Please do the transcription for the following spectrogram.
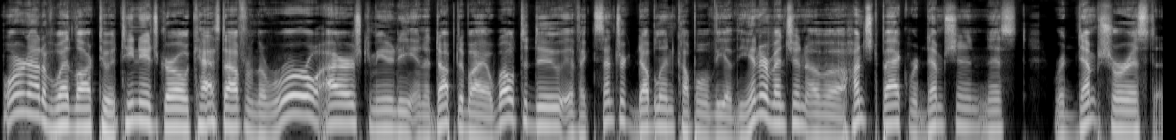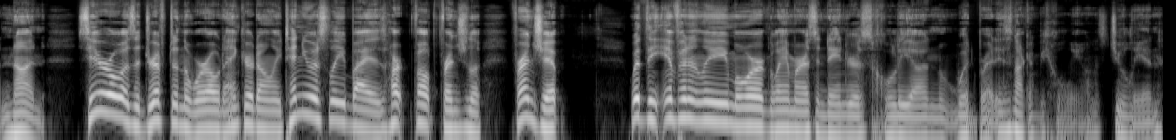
Born out of wedlock to a teenage girl cast out from the rural Irish community and adopted by a well to do, if eccentric Dublin couple via the intervention of a hunchback redemptionist, redempturist nun. Cyril is adrift in the world, anchored only tenuously by his heartfelt friendship friendship with the infinitely more glamorous and dangerous Julian Woodbead. It's not going to be Julian, it's Julian.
